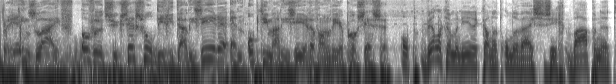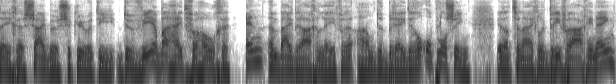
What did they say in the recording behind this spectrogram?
Brains Live. Over het succesvol digitaliseren en optimaliseren van leerprocessen. Op welke manieren kan het onderwijs zich wapenen tegen cybersecurity, de weerbaarheid verhogen en een bijdrage leveren aan de bredere oplossing? Ja, dat zijn eigenlijk drie vragen in één.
